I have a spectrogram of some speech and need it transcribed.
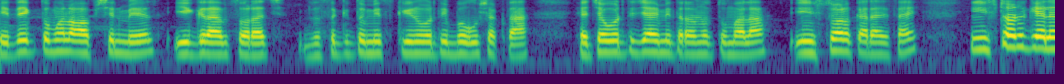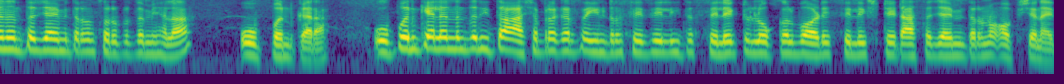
इथे एक तुम्हाला ऑप्शन मिळेल ई ग्राम स्वराज. जसं की तुम्ही स्क्रीनवरती बघू शकता. ह्याच्यावरती ज्या मित्रांनो तुम्हाला इन्स्टॉल करायचं आहे. इन्स्टॉल केल्यानंतर ज्या मित्रांनो सर्वप्रथम ह्याला ओपन करा. ओपन केल्यानंतर इथं अशा प्रकारचा इंटरफेस येईल. इथं select local body select state असं ज्या मित्रांनो ऑप्शन आहेत.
